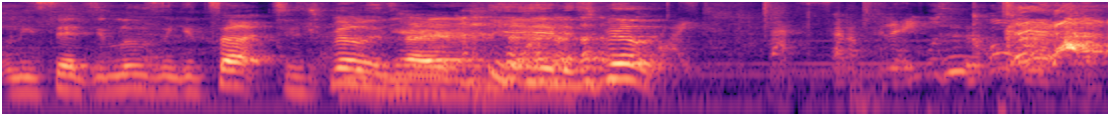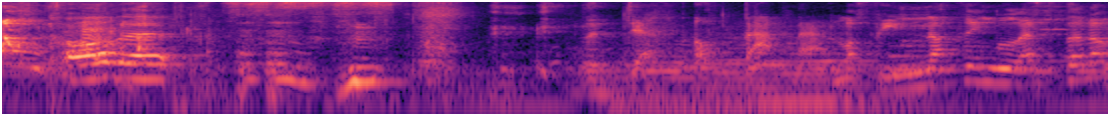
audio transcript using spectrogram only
when he said you're losing your touch. His feelings hurt. He hit his feelings. Right. That setup today was cold. Called it. Be nothing less than a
